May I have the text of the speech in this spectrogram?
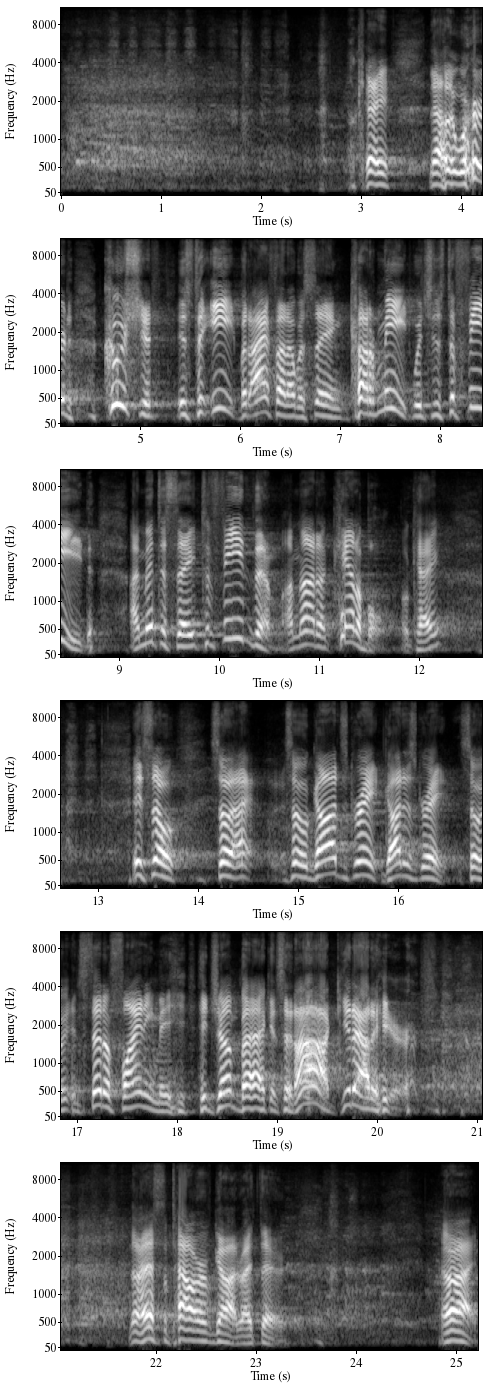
okay? Now, the word kushit is to eat, but I thought I was saying karmit, which is to feed. I meant to say to feed them. I'm not a cannibal, okay? And so, so, I, so God's great. God is great. So instead of finding me, he, jumped back and said, Ah, get out of here. no, that's the power of God right there. All right.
